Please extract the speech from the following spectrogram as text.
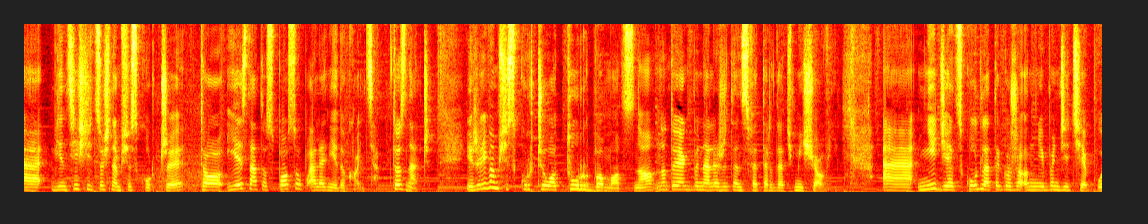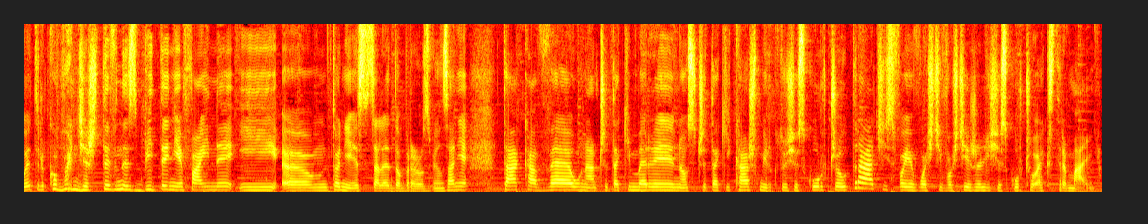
E, więc jeśli coś nam się skurczy, to jest na to sposób, ale nie do końca. To znaczy, jeżeli Wam się skurczyło turbo mocno, no to jakby należy ten sweter dać misiowi. E, nie dziecku, dlatego że on nie będzie ciepły, tylko będzie sztywny, zbity, niefajny i to nie jest wcale dobre rozwiązanie. Taka wełna, czy taki merynos, czy taki kaszmir, który się skurczył, traci swoje właściwości, jeżeli się skurczył ekstremalnie.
